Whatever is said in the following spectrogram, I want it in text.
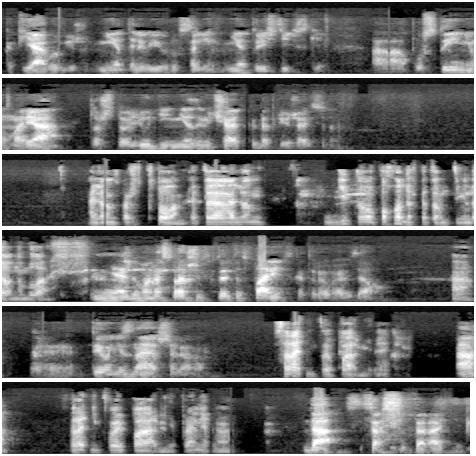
как я его вижу, не Тель-Авив, не туристический, а пустыню, моря, то, что люди не замечают, когда приезжают сюда. Алена спрашивает, кто он? Это Ален гид того похода, в котором ты недавно была. Не, я думаю, она спрашивает, кто этот парень, с которого я взял. А, Э, ты его не знаешь, Алена. Соратник твой по армии, да? А? Соратник твой по армии, правильно я понимаю? Да, соратник.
